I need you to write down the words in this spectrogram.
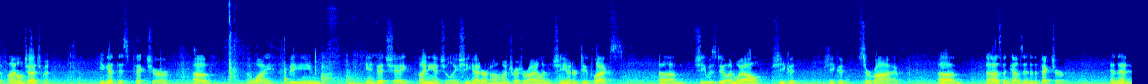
the final judgment, you get this picture of the wife being in good shape financially. She had her home on Treasure Island, she had her duplex, um, she was doing well, she could, she could survive. Um, The husband comes into the picture, and then,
